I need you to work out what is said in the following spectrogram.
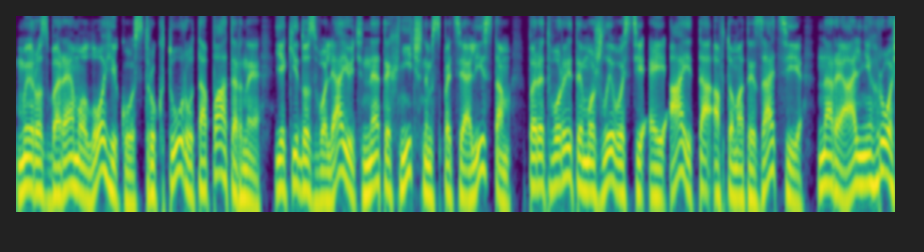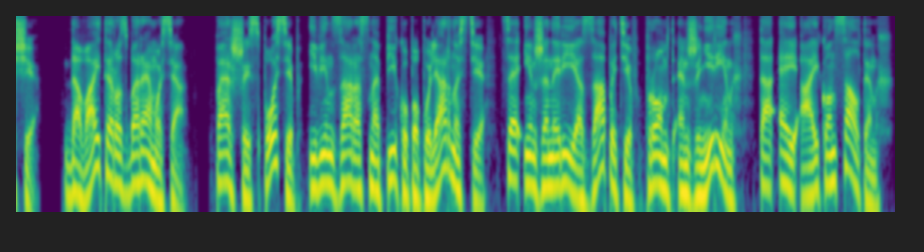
Ми розберемо логіку, структуру та патерни, які дозволяють нетехнічним спеціалістам перетворити можливості AI та автоматизації на реальні гроші. Давайте розберемося. Перший спосіб, і він зараз на піку популярності, це інженерія запитів, промпт енженірінг та AI консалтинг.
